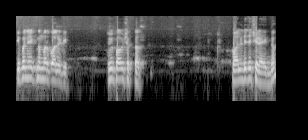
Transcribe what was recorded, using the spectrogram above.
ती पण एक नंबर क्वालिटी तुम्ही पाहू शकतात. क्वालिटीच्या शेड्या एकदम.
